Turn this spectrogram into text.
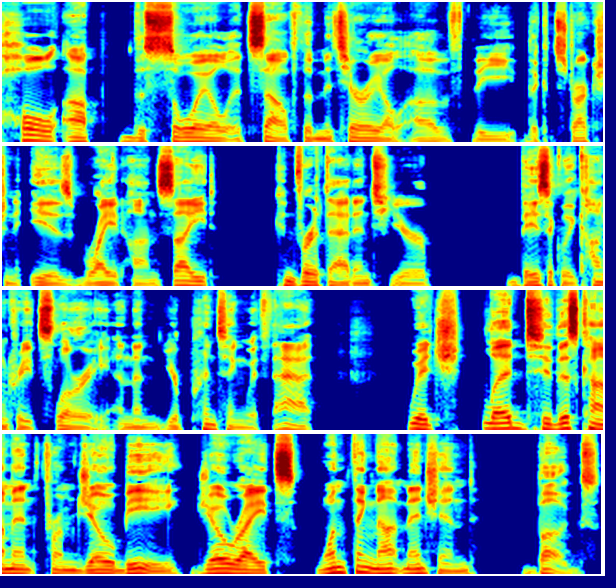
pull up the soil itself, the material of the the construction is right on site, convert that into your basically concrete slurry and then you're printing with that which led to this comment from Joe B. Joe writes, one thing not mentioned bugs.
